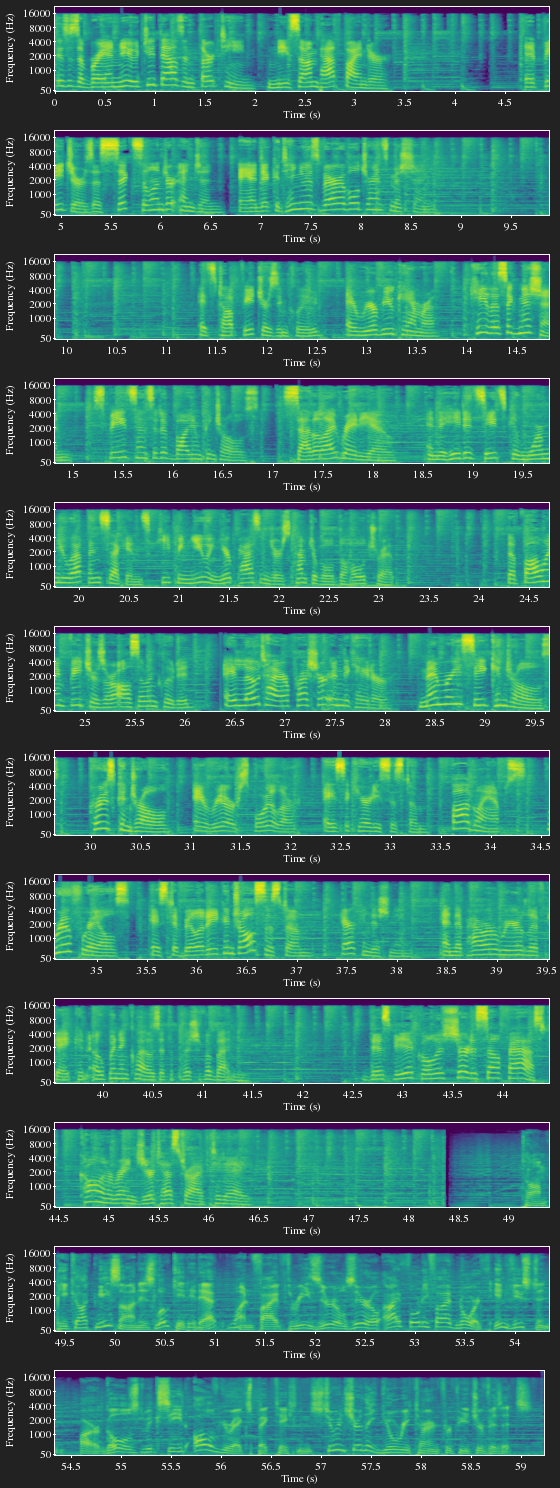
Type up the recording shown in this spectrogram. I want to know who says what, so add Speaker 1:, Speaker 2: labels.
Speaker 1: This is a brand new 2013 Nissan Pathfinder. It features a six-cylinder engine and a continuous variable transmission. Its top features include a rear-view camera, keyless ignition, speed-sensitive volume controls, satellite radio, and the heated seats can warm you up in seconds, keeping you and your passengers comfortable the whole trip. The following features are also included a low tire pressure indicator, memory seat controls, cruise control, a rear spoiler, a security system, fog lamps, roof rails, a stability control system, air conditioning, and the power rear liftgate can open and close at the push of a button. This vehicle is sure to sell fast. Call and arrange your test drive today.
Speaker 2: Tom Peacock Nissan is located at 15300 I 45 North in Houston. Our goal is to exceed all of your expectations to ensure that you'll return for future visits.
